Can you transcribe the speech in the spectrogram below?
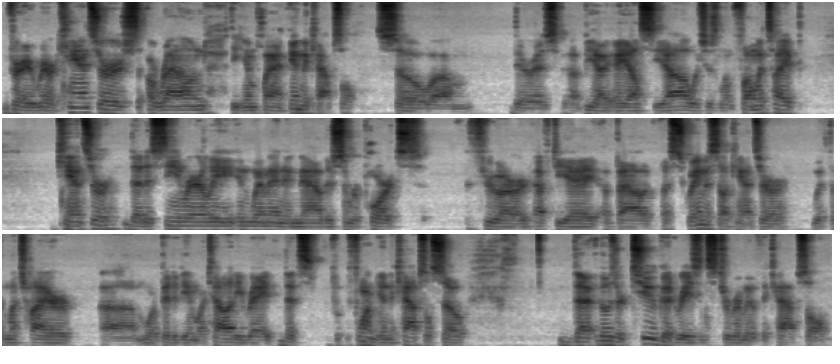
very rare cancers around the implant in the capsule. So um, there is BIALCL, which is lymphoma type cancer that is seen rarely in women, and now there's some reports through our FDA about a squamous cell cancer with a much higher uh, morbidity and mortality rate that's f- formed in the capsule. So that, those are two good reasons to remove the capsule.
